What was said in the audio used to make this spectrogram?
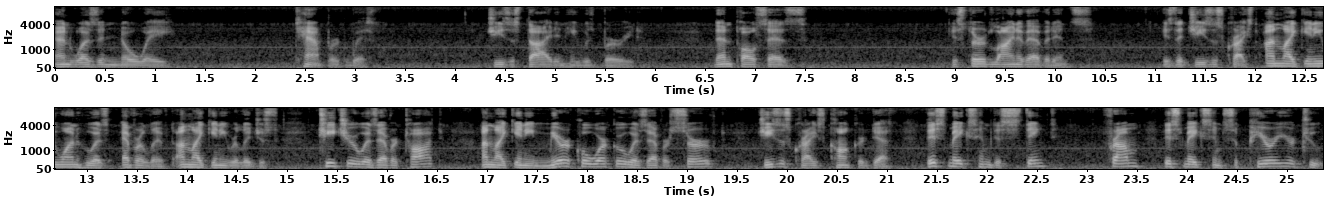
and was in no way tampered with. Jesus died and he was buried. Then Paul says his third line of evidence is that Jesus Christ, unlike anyone who has ever lived, unlike any religious teacher who has ever taught, unlike any miracle worker who has ever served, Jesus Christ conquered death. This makes him distinct from, this makes him superior to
